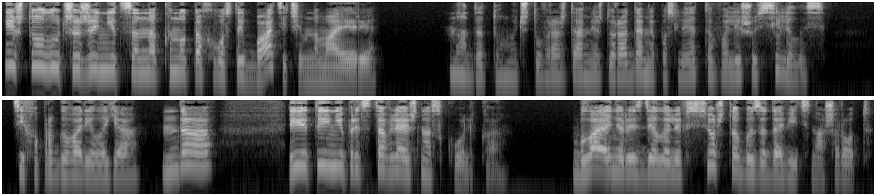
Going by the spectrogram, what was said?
и что лучше жениться на кнутохвостой бате, чем на Майере. «Надо думать, что вражда между родами после этого лишь усилилась», — тихо проговорила я. «Да, и ты не представляешь, насколько. Блайнеры сделали все, чтобы задавить наш род.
